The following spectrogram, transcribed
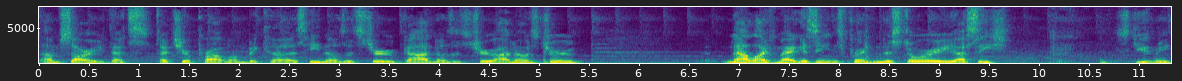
I'm sorry. That's that's your problem because he knows it's true. God knows it's true. I know it's true. Now Life magazine's printing this story. I see excuse me.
